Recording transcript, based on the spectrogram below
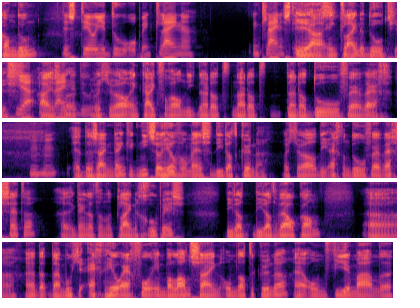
kan doen. Dus deel je doel op in kleine in kleine stukjes. Ja, in kleine doeltjes. Ja, in eigenlijk. Kleine weet je wel. En kijk vooral niet naar dat, naar dat, naar dat doel ver weg. Mm -hmm. Er zijn denk ik niet zo heel veel mensen die dat kunnen. Weet je wel, die echt een doel ver weg zetten. Uh, ik denk dat het een kleine groep is die dat, die dat wel kan. Uh, hè, daar moet je echt heel erg voor in balans zijn om dat te kunnen. Hè, om vier maanden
